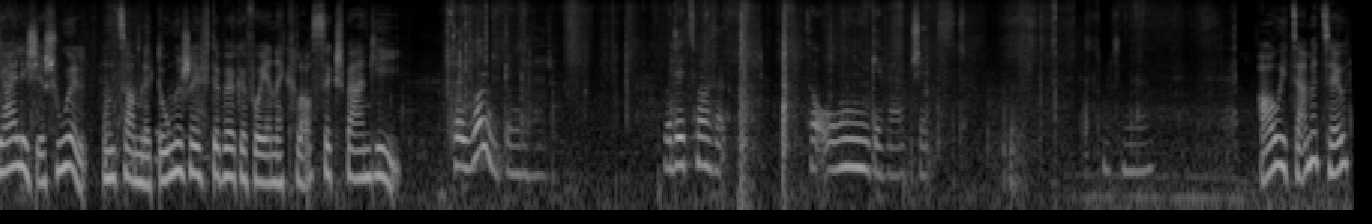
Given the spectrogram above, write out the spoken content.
Die Eile ist in der Schule und sammelt die Unterschriftenbögen von ihren Klassengespendli ein. 200 ungefähr. Ich würde jetzt mal sagen, so ungefähr geschätzt. Alle zusammenzählt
